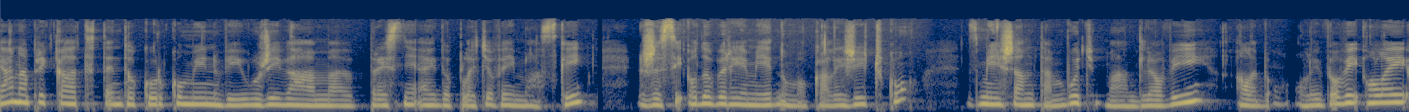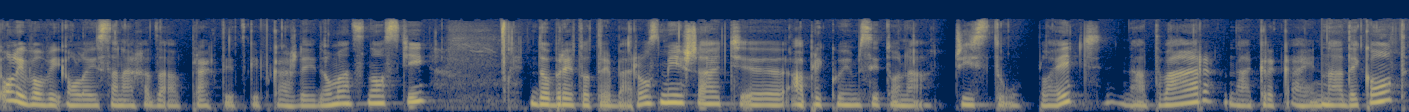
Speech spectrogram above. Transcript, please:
ja napríklad tento kurkumín využívam presne aj do pleťovej masky, že si odoberiem jednu mokaližičku, zmiešam tam buď mandľový alebo olivový olej. Olivový olej sa nachádza prakticky v každej domácnosti. Dobre to treba rozmiešať, e, aplikujem si to na čistú pleť, na tvár, na krk aj na dekolt.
